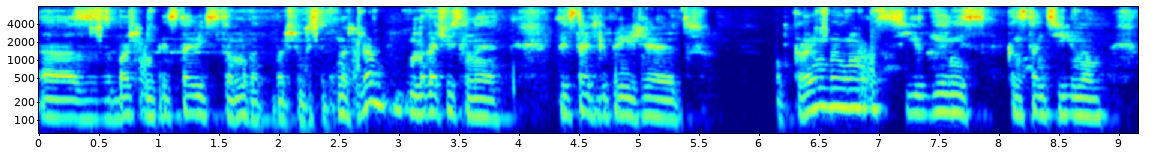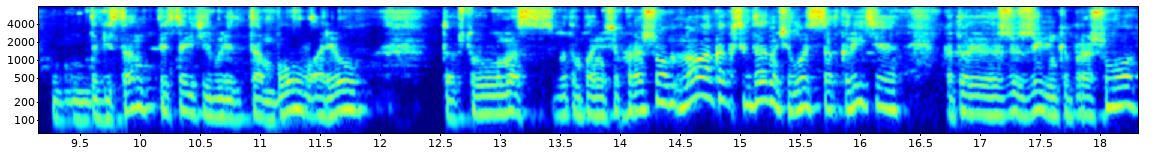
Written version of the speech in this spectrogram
с большим представительством, ну, как большим представительством, всегда многочисленные представители приезжают. Вот Крым был у нас, Евгений с Константином, Дагестан представители были, Тамбов, Орел. Так что у нас в этом плане все хорошо. Ну, а как всегда, началось с открытия, которое жи- живенько прошло.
